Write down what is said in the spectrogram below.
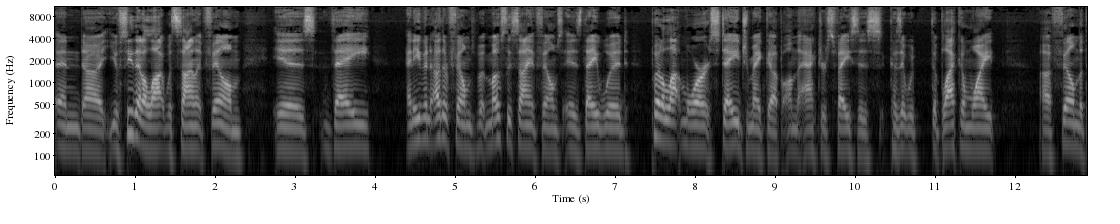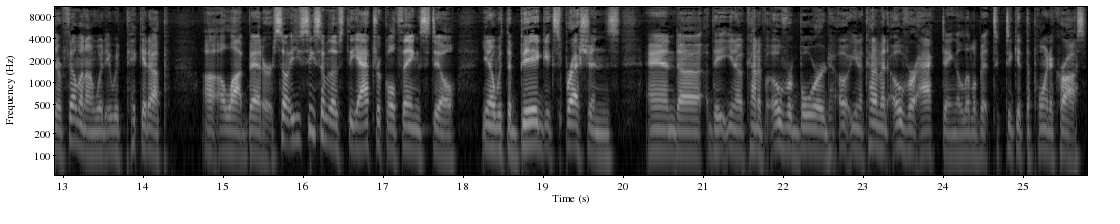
and uh, you'll see that a lot with silent film is they, and even other films, but mostly silent films, is they would put a lot more stage makeup on the actors' faces because it would the black and white uh, film that they're filming on would it would pick it up uh, a lot better. So you see some of those theatrical things still, you know, with the big expressions and uh, the you know kind of overboard, oh, you know, kind of an overacting a little bit to, to get the point across.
